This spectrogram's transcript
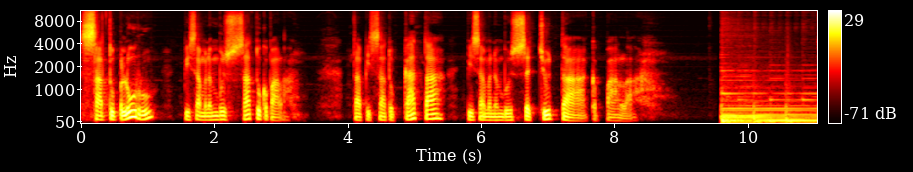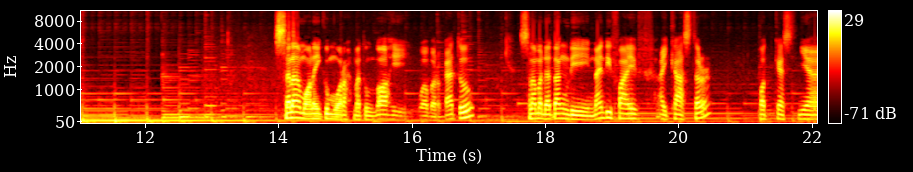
Satu peluru bisa menembus satu kepala, tapi satu kata bisa menembus sejuta kepala. Assalamualaikum warahmatullahi wabarakatuh. Selamat datang di 95 iCaster, podcastnya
